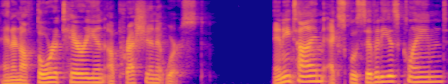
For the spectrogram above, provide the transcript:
and an authoritarian oppression at worst. Anytime exclusivity is claimed,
